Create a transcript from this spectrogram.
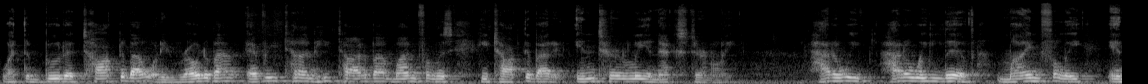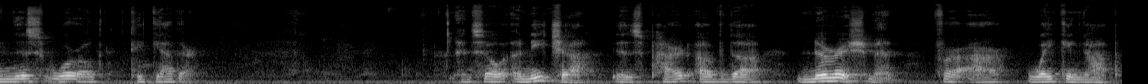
What the Buddha talked about, what he wrote about, every time he taught about mindfulness, he talked about it internally and externally. How do we, how do we live mindfully in this world together? And so anicca is part of the nourishment for our waking up.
